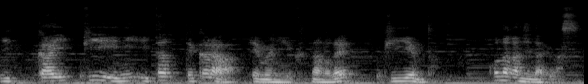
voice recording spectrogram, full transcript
1回 P に至ってから M に行く。なので PM と。こんな感じになります。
